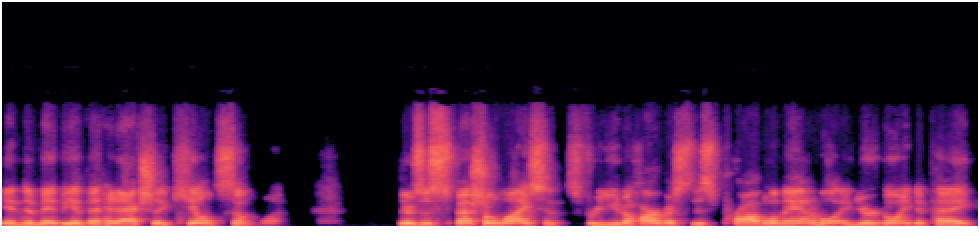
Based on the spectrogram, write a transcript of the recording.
in namibia that had actually killed someone there's a special license for you to harvest this problem animal and you're going to pay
